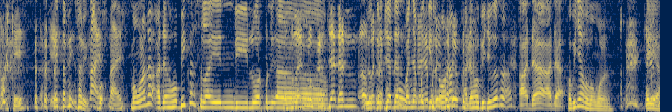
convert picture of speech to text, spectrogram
Oke, oke. Eh tapi sorry. Nice, nice. Bang Maulana ada hobi kan selain di luar pendidikan? Selain lu kerja dan, uh, lu kerja dan banyak mikirin orang, ada hobi juga nggak? Ada, ada. Hobinya apa Bang Maulana? Eh, iya.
